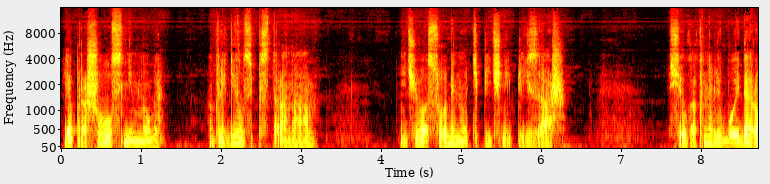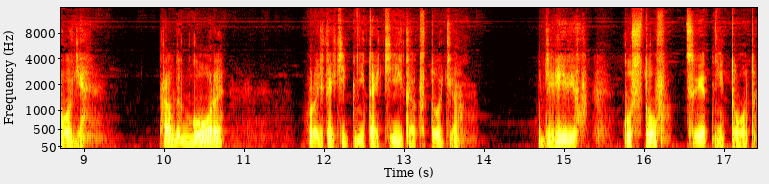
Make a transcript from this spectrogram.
Я прошелся немного, огляделся по сторонам. Ничего особенного, типичный пейзаж — все как на любой дороге. Правда, горы вроде какие-то не такие, как в Токио. У деревьев, кустов цвет не тот.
